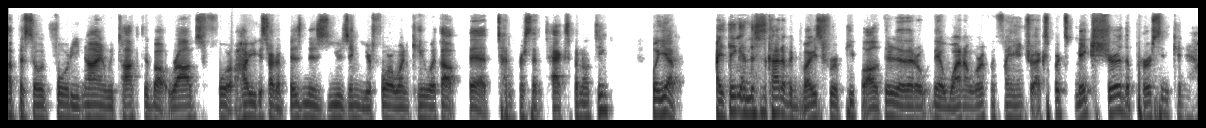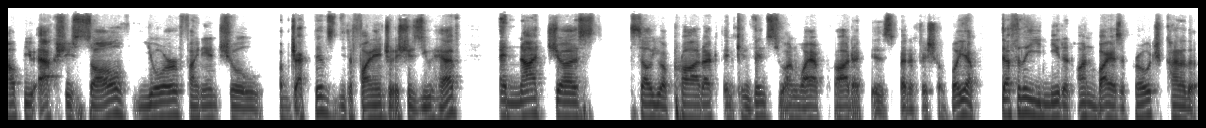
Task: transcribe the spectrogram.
episode 49. We talked about ROBS for how you can start a business using your 401k without that 10% tax penalty. But yeah, I think, and this is kind of advice for people out there that, are, that want to work with financial experts. Make sure the person can help you actually solve your financial objectives, the financial issues you have, and not just sell you a product and convince you on why a product is beneficial. But yeah, definitely you need an unbiased approach, kind of the,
